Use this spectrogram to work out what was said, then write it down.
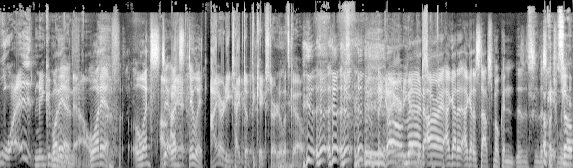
What? Make a What movie if? now. What if? Let's do, Oh, I- let's do it. I already typed up the Kickstarter. Let's go. oh man! All right, I gotta I gotta stop smoking this this Okay, much weed. so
